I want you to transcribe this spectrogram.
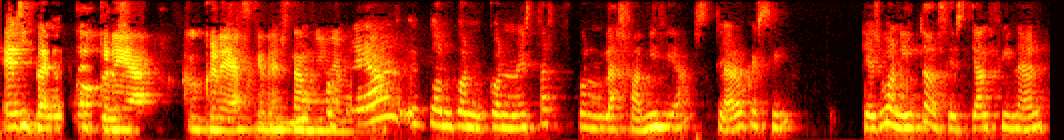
Espero que co-creas, co-creas que eres también Creas con, con- con estas, con las familias, claro que sí, que es bonito, si es que al final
